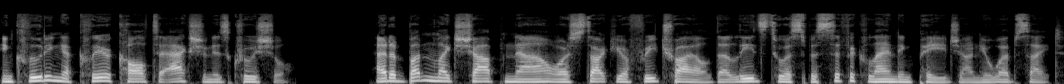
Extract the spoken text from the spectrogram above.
Including a clear call to action is crucial. Add a button like Shop Now or Start Your Free Trial that leads to a specific landing page on your website.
